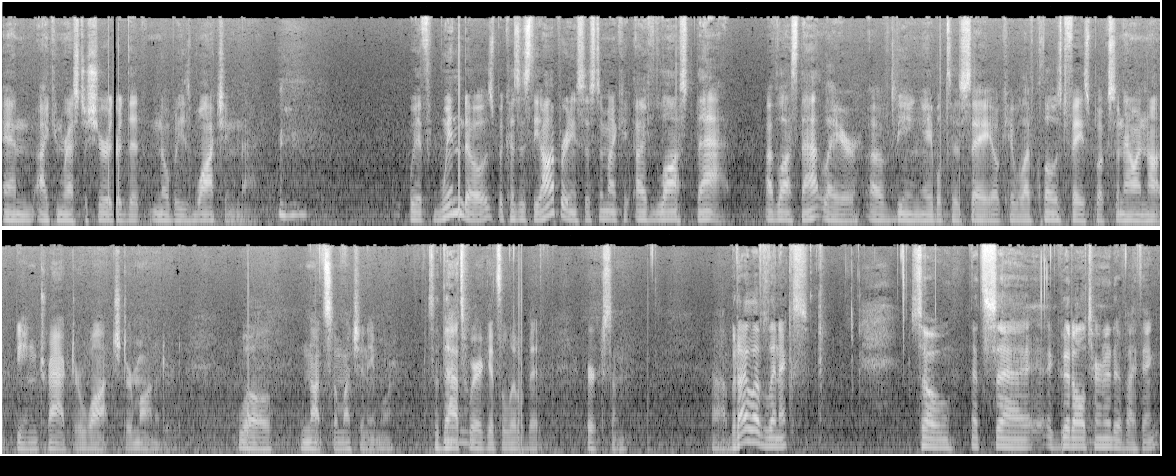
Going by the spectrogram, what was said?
And I can rest assured that nobody's watching that. Mm-hmm. With Windows, because it's the operating system, I have lost that. I've lost that layer of being able to say, okay, well, I've closed Facebook, so now I'm not being tracked or watched or monitored. Well, not so much anymore. So that's where it gets a little bit irksome. Uh, but I love Linux. So that's uh, a good alternative, I think.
